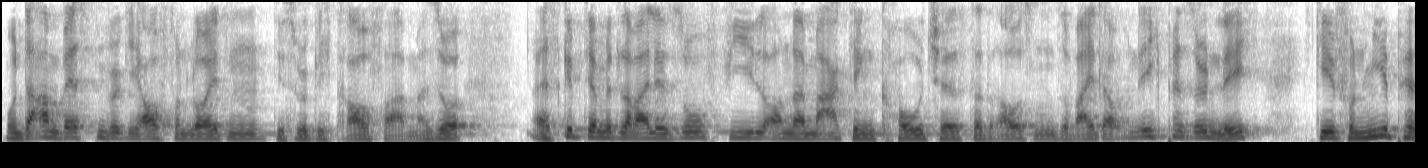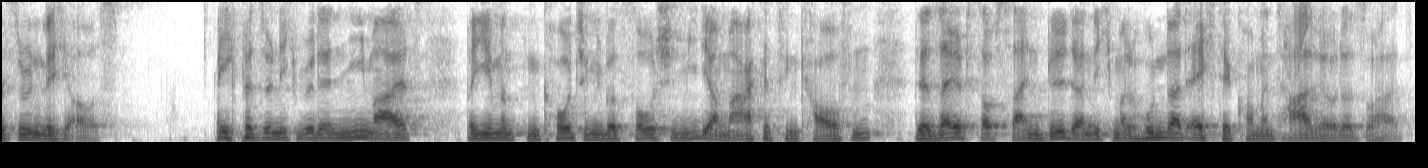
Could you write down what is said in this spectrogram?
und da am besten wirklich auch von Leuten, die es wirklich drauf haben. Also es gibt ja mittlerweile so viel Online-Marketing-Coaches da draußen und so weiter. Und ich persönlich, ich gehe von mir persönlich aus. Ich persönlich würde niemals bei jemandem Coaching über Social Media Marketing kaufen, der selbst auf seinen Bildern nicht mal 100 echte Kommentare oder so hat.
